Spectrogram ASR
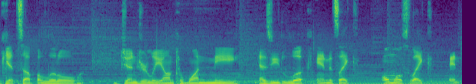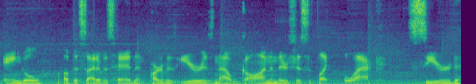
gets up a little gingerly onto one knee as you look, and it's like almost like an angle of the side of his head, and part of his ear is now gone, and there's just like black, seared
